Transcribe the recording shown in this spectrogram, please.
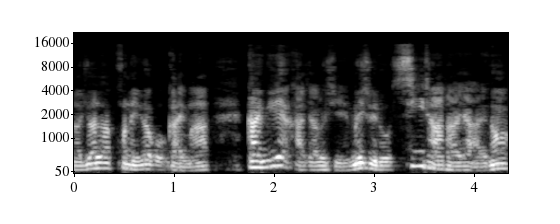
နော်ရွက်လာခုနှစ်ရွက်ကိုကင်မှာကင်ပြီးတဲ့အခါကျလို့ရှိရင်မိတ်ဆွေတို့စီးထားထားရတယ်နော်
